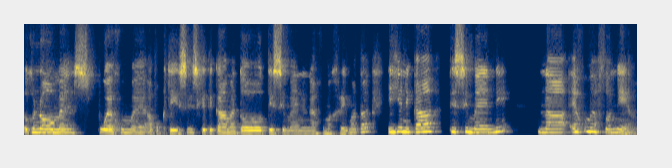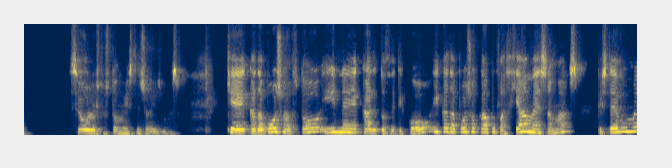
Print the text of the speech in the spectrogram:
γνώμες που έχουμε αποκτήσει σχετικά με το τι σημαίνει να έχουμε χρήματα ή γενικά τι σημαίνει να έχουμε αυθονία σε όλους τους τομείς της ζωής μας. Και κατά πόσο αυτό είναι κάτι το θετικό ή κατά πόσο κάπου βαθιά μέσα μας πιστεύουμε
